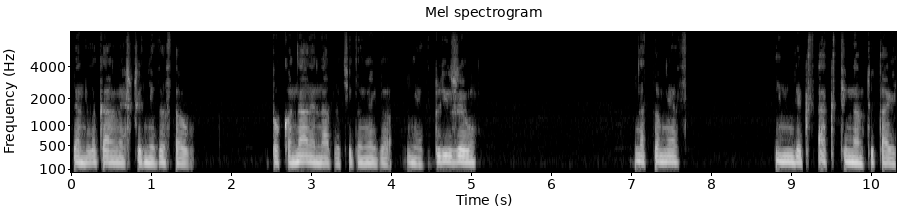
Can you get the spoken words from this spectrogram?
Ten lokalny szczyt nie został pokonany, nawet się do niego nie zbliżył. Natomiast indeks akcji nam tutaj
